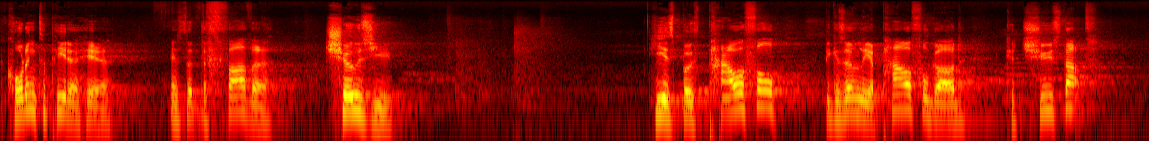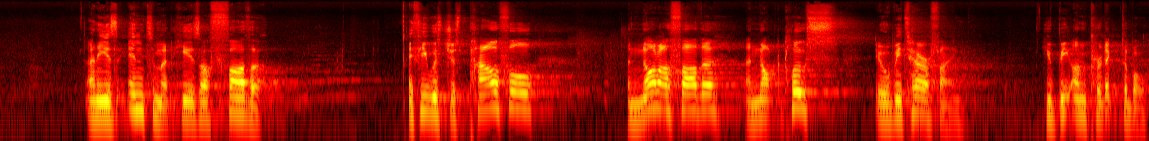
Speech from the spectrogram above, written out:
according to Peter here, is that the Father chose you. He is both powerful, because only a powerful God could choose that, and He is intimate. He is our Father. If He was just powerful and not our Father and not close, it would be terrifying. He'd be unpredictable.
